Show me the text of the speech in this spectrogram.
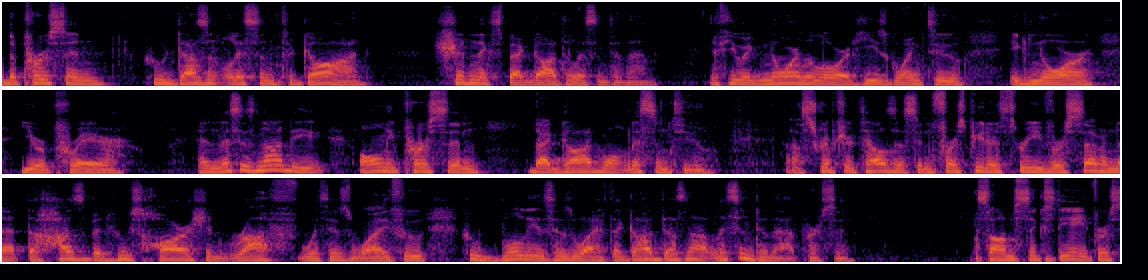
The person who doesn't listen to God shouldn't expect God to listen to them. If you ignore the Lord, He's going to ignore your prayer. And this is not the only person that God won't listen to. Uh, scripture tells us in 1 Peter 3, verse 7, that the husband who's harsh and rough with his wife, who, who bullies his wife, that God does not listen to that person. Psalm 68, verse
